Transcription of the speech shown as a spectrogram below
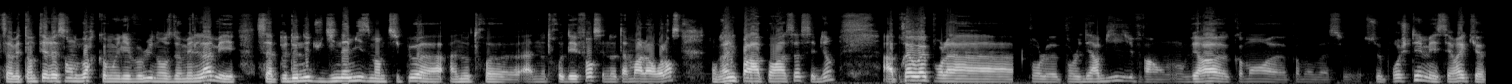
ça va être intéressant de voir comment il évolue dans ce domaine-là, mais ça peut donner du dynamisme un petit peu à, notre à notre défense et notamment à la relance. Donc rien que par rapport à ça, c'est bien. Après, ouais, pour la pour le pour le derby, enfin, on verra comment euh, comment on va se, se projeter, mais c'est vrai que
